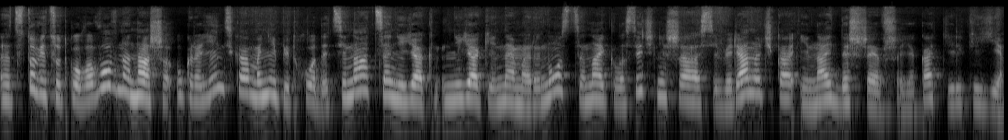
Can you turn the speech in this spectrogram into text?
Е, 100% вовна, наша українська, мені підходить ціна. Це ніяк, ніякий не меринос, це найкласичніша сіверяночка і найдешевша, яка тільки є.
